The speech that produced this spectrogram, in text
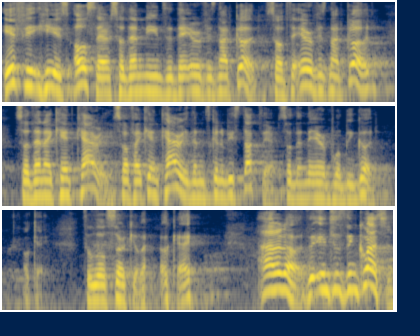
if he is oser, so that means that the erev is not good. So if the erev is not good, so then I can't carry. So if I can't carry, then it's going to be stuck there. So then the erev will be good. Okay. It's a little circular. Okay. I don't know. It's an interesting question.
